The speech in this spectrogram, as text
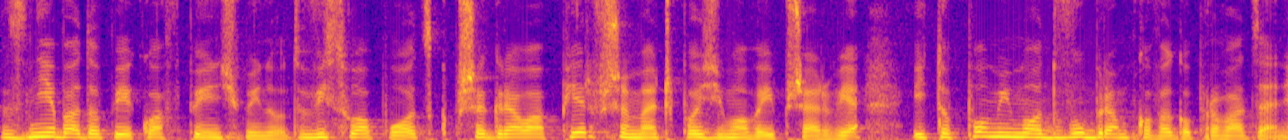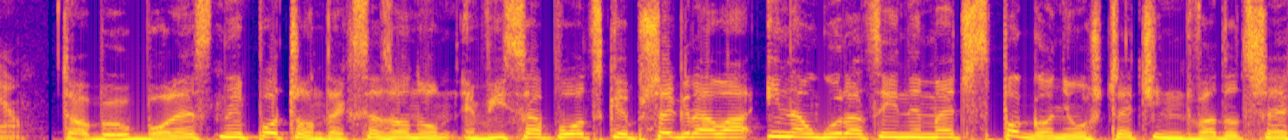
Z nieba do piekła w 5 minut. Wisła Płock przegrała pierwszy mecz po zimowej przerwie i to pomimo dwubramkowego prowadzenia. To był bolesny początek sezonu. Wisła Płock przegrała inauguracyjny mecz z Pogonią Szczecin 2 do 3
